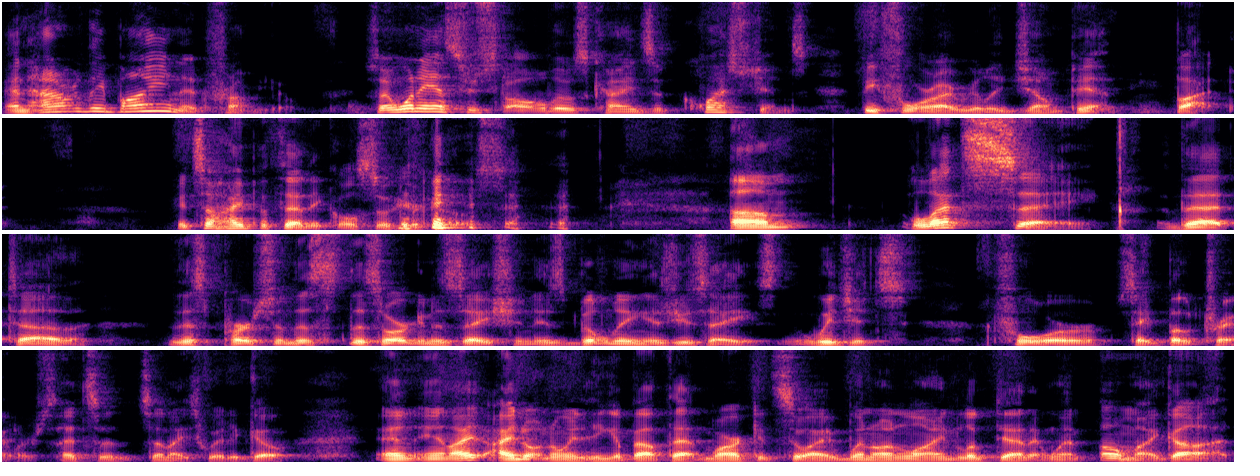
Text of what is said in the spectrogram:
And how are they buying it from you? So I want answers to all those kinds of questions before I really jump in. But it's a hypothetical, so here goes. um, let's say that uh, this person, this this organization, is building, as you say, widgets for, say, boat trailers. That's a, a nice way to go. And and I, I don't know anything about that market, so I went online, looked at it, went, oh my God,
